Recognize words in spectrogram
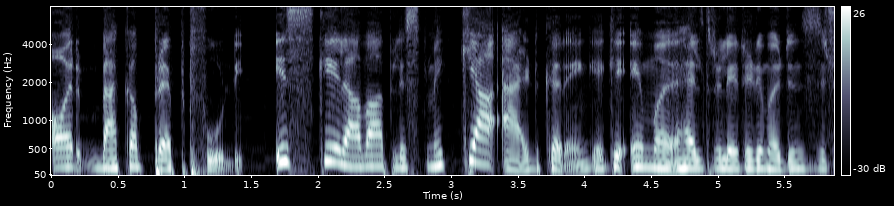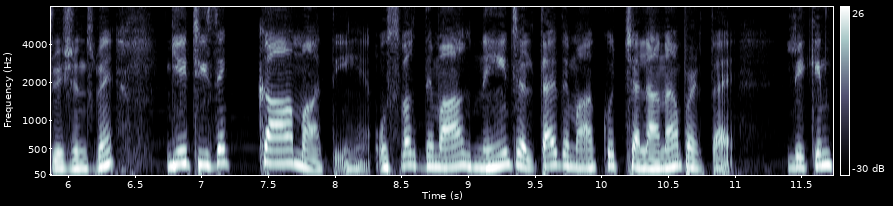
और बैकअप प्रेप्ड फ़ूड इसके अलावा आप लिस्ट में क्या ऐड करेंगे कि हेल्थ रिलेटेड इमरजेंसी सिचुएशन में ये चीज़ें काम आती हैं? उस वक्त दिमाग नहीं चलता है, दिमाग को चलाना पड़ता है, लेकिन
